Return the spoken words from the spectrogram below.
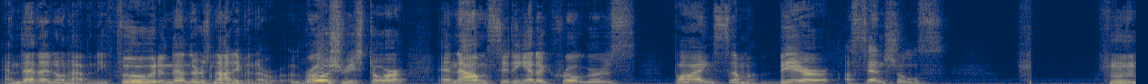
and then I don't have any food, and then there's not even a grocery store, and now I'm sitting at a Kroger's buying some bare essentials. Hmm,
